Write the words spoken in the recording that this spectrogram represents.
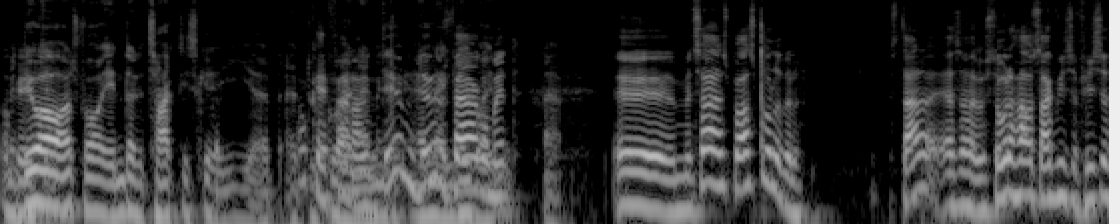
Okay, men det var også for at ændre det taktiske i, at, at Okay, du fair have en Det, er- anden- det er jo et angriber argument. Ja. Øh, men så er spørgsmålet vel. Starter, altså, Ståle har jo sagt, at Victor Fischer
